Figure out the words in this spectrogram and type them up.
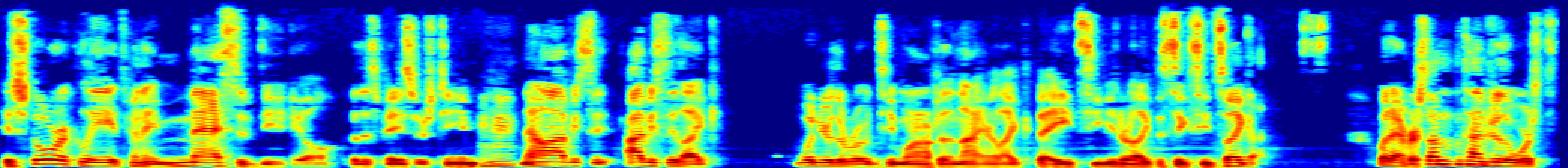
historically, it's been a massive deal for this Pacers team. Mhm. Now, obviously, obviously, like when you're the road team more often than not, you're like the eight seed or like the six seed. So like, whatever. Sometimes you're the worst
